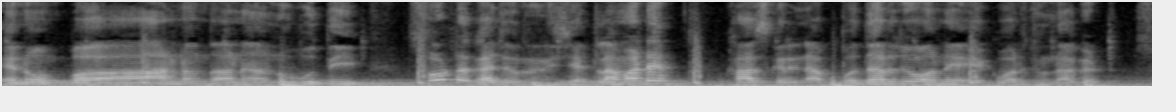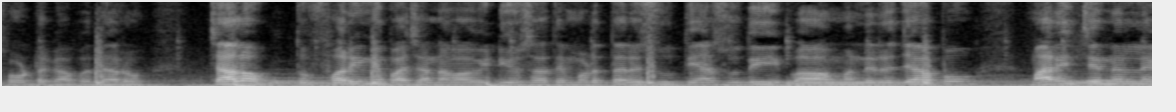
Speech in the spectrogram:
એનો આનંદ અને અનુભૂતિ સો ટકા જરૂરી છે. એટલા માટે ખાસ કરીને આપ પધારજો અને એકવાર જુનાગઢ સો ટકા પધારો. ચાલો, તો ફરીને પાછા નવા વીડિયો સાથે મળતા રહીશું. ત્યાં સુધી મને રજા આપો. મારી ચેનલને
